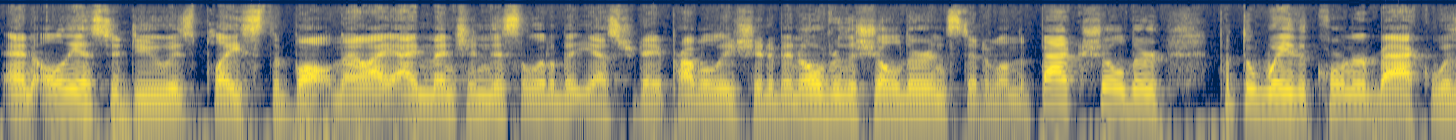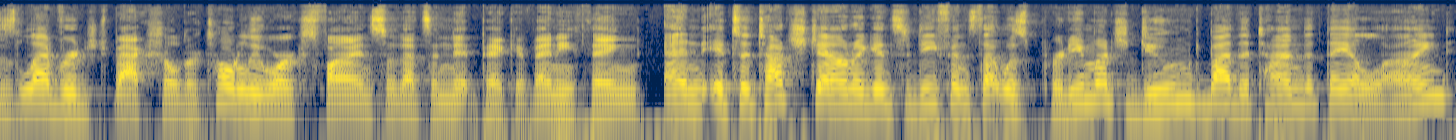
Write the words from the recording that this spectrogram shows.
and all he has to do is place the ball. Now I, I mentioned this a little bit yesterday. Probably should have been over the shoulder instead of on the back shoulder, but the way the cornerback was leveraged, back shoulder totally works fine. So that's a nitpick if anything, and it's a touchdown against a defense that was pretty much doomed by the time that they aligned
